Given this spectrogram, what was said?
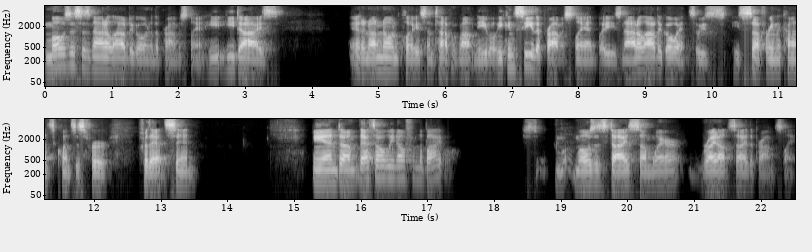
Moses is not allowed to go into the promised land. He he dies at an unknown place on top of Mount Nebo. He can see the promised land, but he's not allowed to go in. So he's he's suffering the consequences for for that sin. And um, that's all we know from the Bible. Moses dies somewhere right outside the promised land.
